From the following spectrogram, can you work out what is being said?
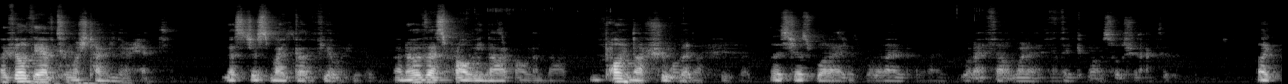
I feel like they have too much time in their hands. That's just my gut feeling. I know that's probably not probably not true, but that's just what I what I what I felt when I think about social activism. Like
